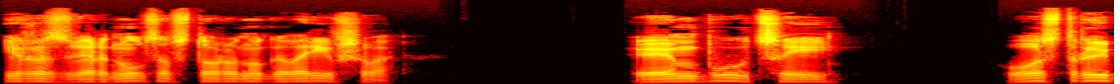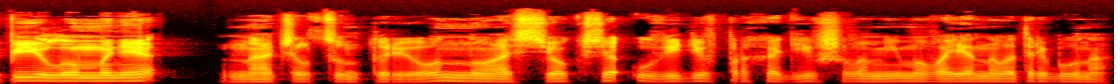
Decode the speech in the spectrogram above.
и развернулся в сторону говорившего. «Эмбуций! Острый пилум мне!» — начал Центурион, но осекся, увидев проходившего мимо военного трибуна.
